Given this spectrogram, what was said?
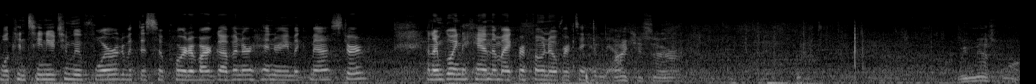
will continue to move forward with the support of our Governor, Henry McMaster, and I'm going to hand the microphone over to him now. Thank you, Sarah. We missed one.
